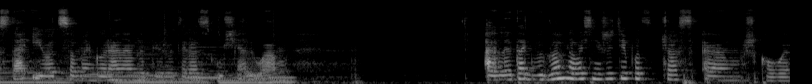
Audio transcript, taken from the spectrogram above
19 i od samego rana dopiero teraz usiadłam. Ale tak wygląda właśnie życie podczas em, szkoły.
